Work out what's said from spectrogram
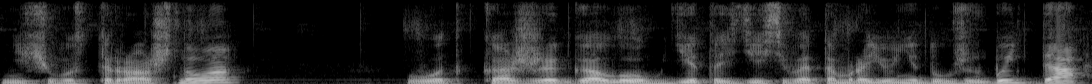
Ничего страшного. Вот, Кожеголов где-то здесь в этом районе должен быть. Да,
